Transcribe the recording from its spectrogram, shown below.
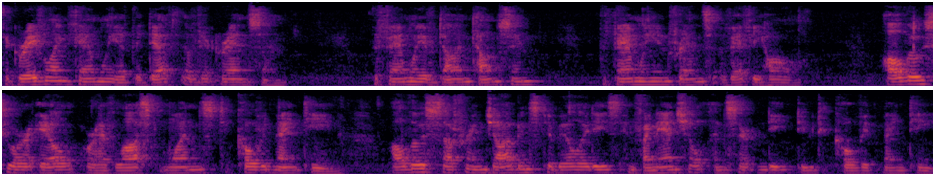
the Graveline family at the death of their grandson, the family of Don Thompson, the family and friends of Effie Hall, all those who are ill or have lost ones to COVID-19, all those suffering job instabilities and financial uncertainty due to COVID-19,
